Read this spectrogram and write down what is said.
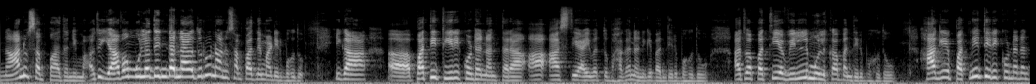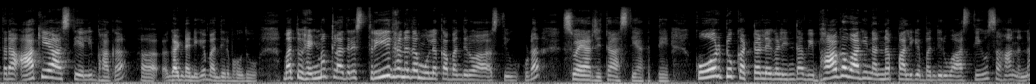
ನಾನು ಸಂಪಾದನೆ ಅದು ಯಾವ ಮೂಲದಿಂದನಾದರೂ ನಾನು ಸಂಪಾದನೆ ಮಾಡಿರಬಹುದು. ಈಗ ಪತಿ ತೀರಿಕೊಂಡ ನಂತರ ಆ ಆಸ್ತಿಯ ಐವತ್ತು ಭಾಗ ನನಗೆ ಬಂದಿರಬಹುದು. ಅಥವಾ ಪತಿಯ ವಿಲ್ ಮೂಲಕ ಬಂದಿರಬಹುದು. ಹಾಗೆ ಪತ್ನಿ ತೀರಿಕೊಂಡ ನಂತರ ಆಕೆಯ ಆಸ್ತಿಯಲ್ಲಿ ಭಾಗ ಗಂಡನಿಗೆ ಬಂದಿರಬಹುದು. ಮತ್ತು ಹೆಣ್ಮಕ್ಳಾದ್ರೆ ಸ್ತ್ರೀಧನದ ಮೂಲಕ ಬಂದಿರುವ ಆಸ್ತಿಯೂ ಕೂಡ ಸ್ವಯಾರ್ಜಿತ ಆಸ್ತಿ ಆಗುತ್ತೆ. ಕೋರ್ಟು ಕಟ್ಟಳೆಗಳಿಂದ ವಿಭಾಗವಾಗಿ ನನ್ನ ಪಾಲಿಗೆ ಬಂದಿರುವ ಆಸ್ತಿಯೂ ಸಹ ನನ್ನ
